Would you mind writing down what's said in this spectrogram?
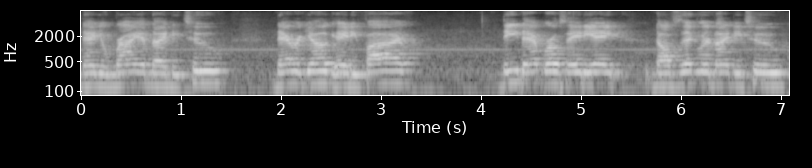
Daniel Bryan 92, Darren Young 85, Dean Ambrose 88, Dolph Ziggler 92,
